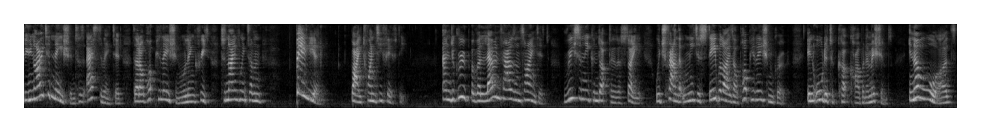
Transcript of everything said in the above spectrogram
The United Nations has estimated that our population will increase to 9.7 billion by 2050. And a group of 11,000 scientists recently conducted a study which found that we need to stabilize our population growth in order to cut carbon emissions. In other words,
